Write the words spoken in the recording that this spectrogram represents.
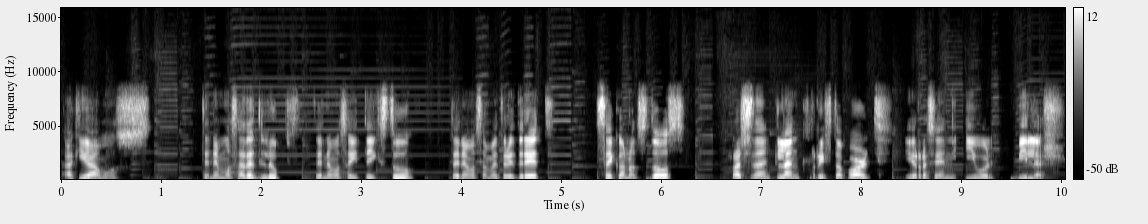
aquí vamos. Tenemos a Deathloop, tenemos a It Takes Two, tenemos a Metroid Dread, Psychonauts 2, Ratchet Clank Rift Apart y Resident Evil Village.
